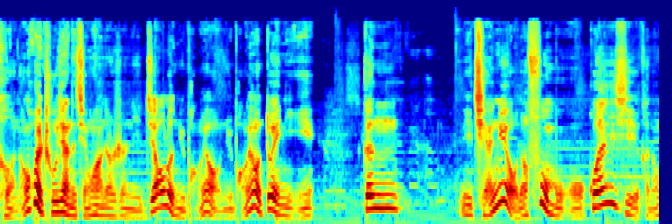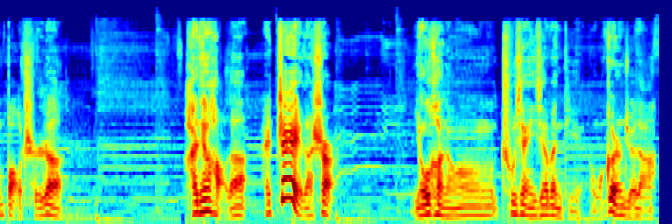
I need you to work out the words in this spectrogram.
可能会出现的情况，就是你交了女朋友，女朋友对你。跟你前女友的父母关系可能保持着还挺好的，哎，这个事儿有可能出现一些问题。我个人觉得啊，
